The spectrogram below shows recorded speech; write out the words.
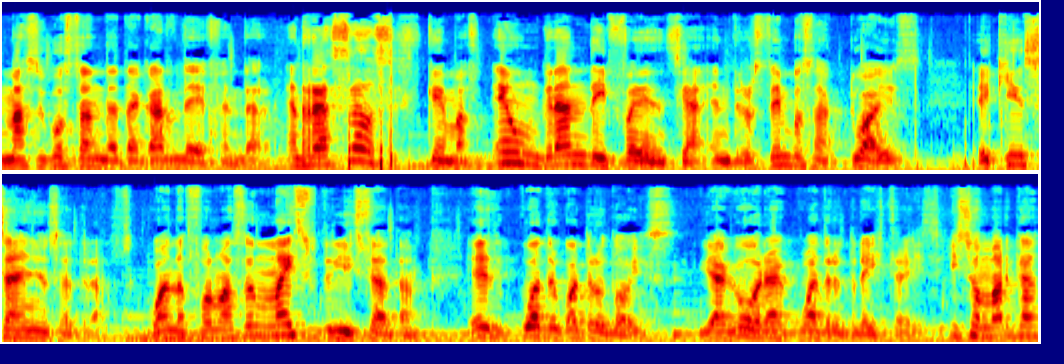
mas gostam de atacar de defender. Em relação aos esquemas, é uma grande diferença entre os tempos atuais e 15 anos atrás, quando a formação mais utilizada é 4-4-2 e agora 4-3-3. Isso marca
